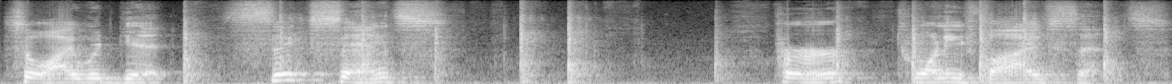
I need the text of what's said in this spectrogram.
So I would get 6 cents per 25 cents.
